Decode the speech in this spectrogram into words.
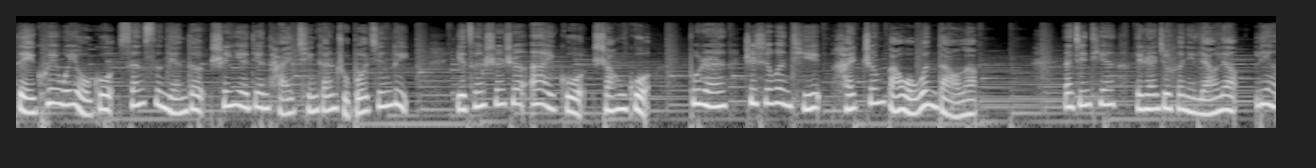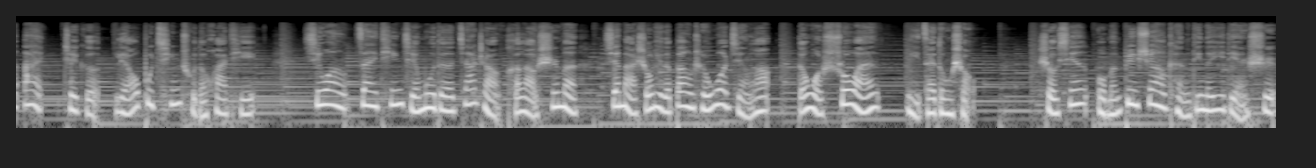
得亏我有过三四年的深夜电台情感主播经历，也曾深深爱过、伤过，不然这些问题还真把我问倒了。那今天林然就和你聊聊恋爱这个聊不清楚的话题，希望在听节目的家长和老师们先把手里的棒槌握紧了，等我说完你再动手。首先，我们必须要肯定的一点是，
